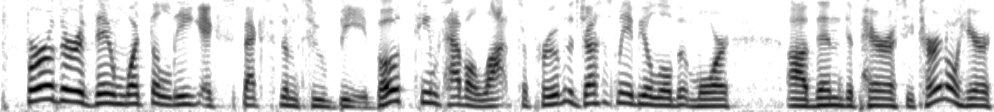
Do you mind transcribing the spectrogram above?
further than what the league expects them to be. Both teams have a lot to prove. The Justice may be a little bit more uh, than the Paris Eternal here.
